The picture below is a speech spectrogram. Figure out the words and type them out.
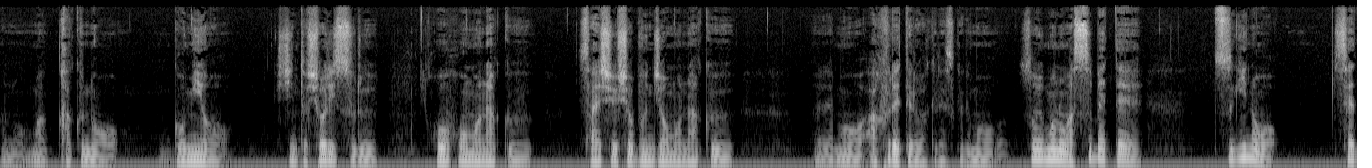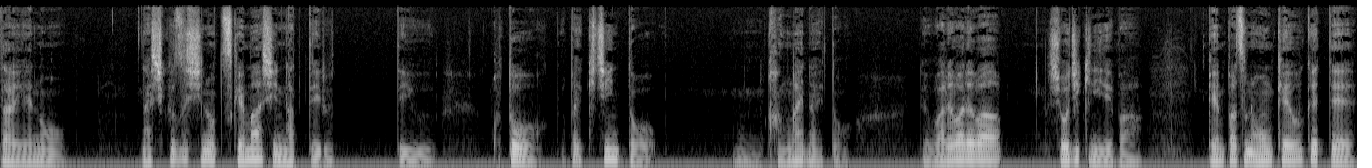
あの、まあ、核のゴミをきちんと処理する方法もなく最終処分場もなくもう溢れてるわけですけどもそういうものは全て次の世代へのなし崩しの付け回しになっているっていうことをやっぱりきちんと、うん、考えないと。で我々は正直に言えば原発の恩恵を受けて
